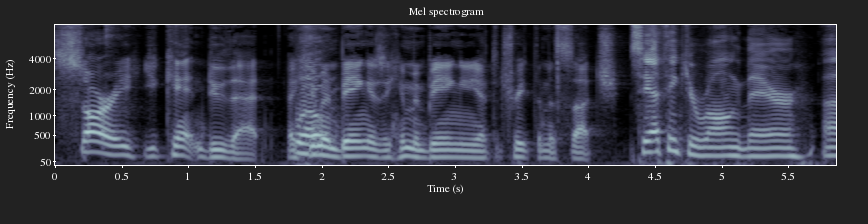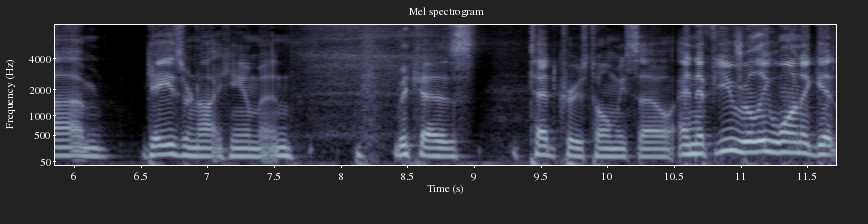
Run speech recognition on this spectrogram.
sorry, you can't do that. A Well- human being is a human being and you have to treat them as such. See, I think you're wrong there. Um, gays are not human because Ted Cruz told me so. And if you really want to get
